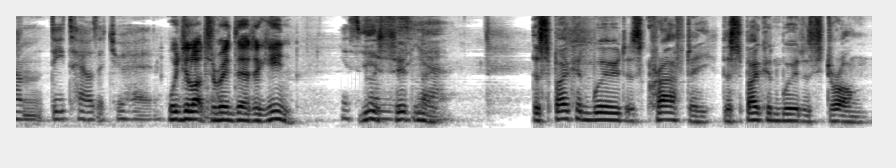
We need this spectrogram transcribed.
um, details that you had. Would you like to read that again? Yes, Yes, please. certainly. Yeah. The spoken word is crafty. The spoken word is strong.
